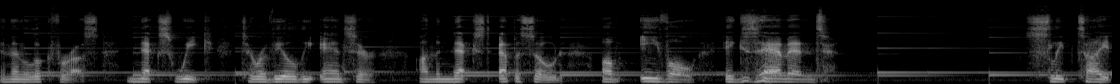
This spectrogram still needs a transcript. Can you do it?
and then look for us next week to reveal the answer on the next episode of Evil Examined. Sleep tight.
